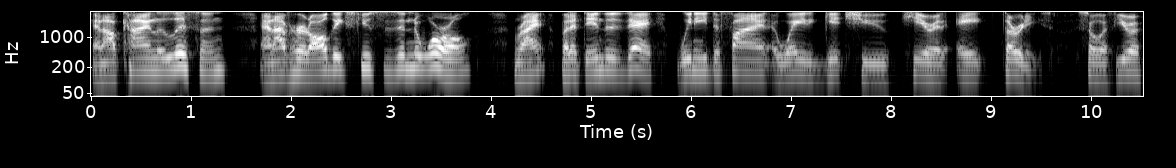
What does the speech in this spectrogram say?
And I'll kindly listen. And I've heard all the excuses in the world, right? But at the end of the day, we need to find a way to get you here at 8:30. So if you're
